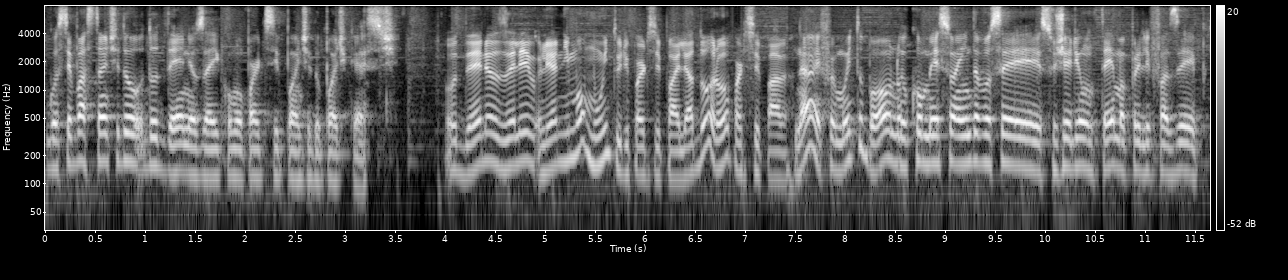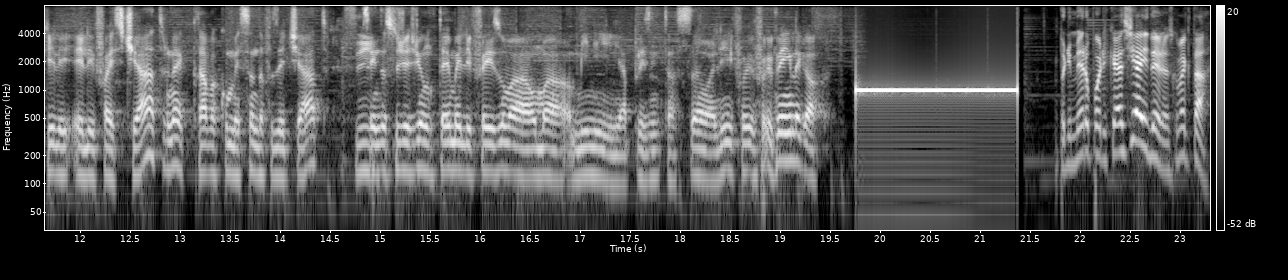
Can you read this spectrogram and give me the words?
Gostei bastante do, do Daniels aí como participante do podcast. O Daniels, ele, ele animou muito de participar, ele adorou participar. Não, e foi muito bom. No começo ainda você sugeriu um tema pra ele fazer, porque ele, ele faz teatro, né? Tava começando a fazer teatro. Sim. Você ainda sugeriu um tema, ele fez uma, uma mini apresentação ali. Foi, foi bem legal. Primeiro podcast, e aí, Daniels, como é que tá?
